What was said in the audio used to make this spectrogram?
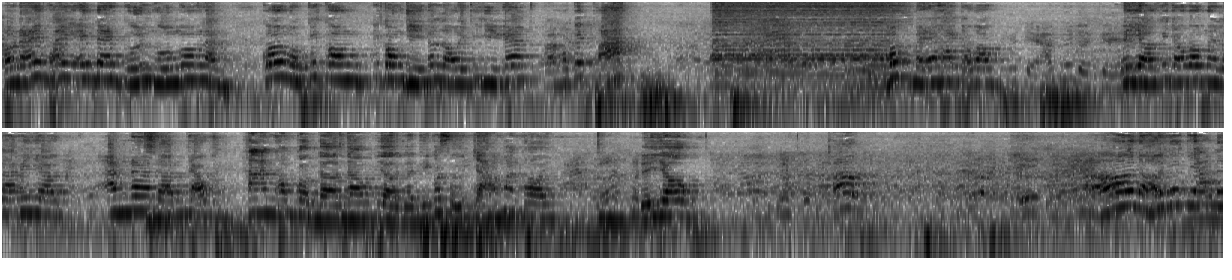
hồi nãy em thấy em đang cưỡi ngựa ngon lành. Có một cái con cái con gì nó lòi cái gì ra? Là một cái phạt. Mất mẹ hai cậu bông bây giờ cái chậu bông này là bây giờ anh ờ, đền chậu. Anh không cần đền đâu Giờ là chỉ có sự chạm anh thôi. Đi vô. Không ờ đợi cái chạm đi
